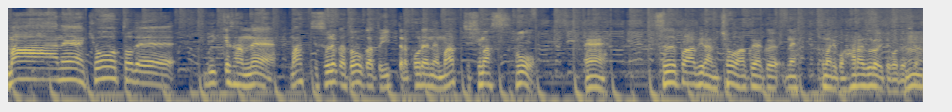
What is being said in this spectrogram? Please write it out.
まあね、京都でビッケさんね、マッチするかどうかと言ったらこれね、マッチします。おうええスーパーヴィラン超悪役ね、つまりこう腹黒いってことですよ。うん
